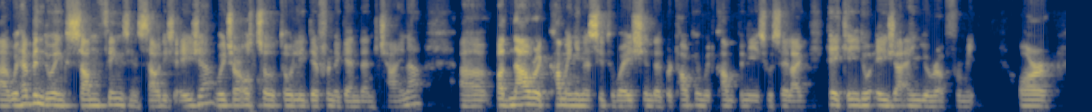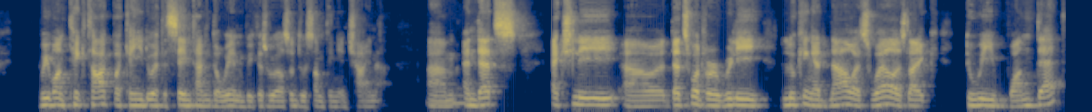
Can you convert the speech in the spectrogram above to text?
Uh, we have been doing some things in Southeast Asia, which are also totally different again than China. Uh, but now we're coming in a situation that we're talking with companies who say like, hey, can you do Asia and Europe for me? Or we want TikTok, but can you do at the same time Douyin because we also do something in China? Um, Mm. and that's actually uh, that's what we're really looking at now as well is like do we want that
